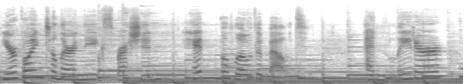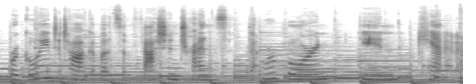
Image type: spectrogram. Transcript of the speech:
you're going to learn the expression hit below the belt. And later, we're going to talk about some fashion trends that were born in Canada.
